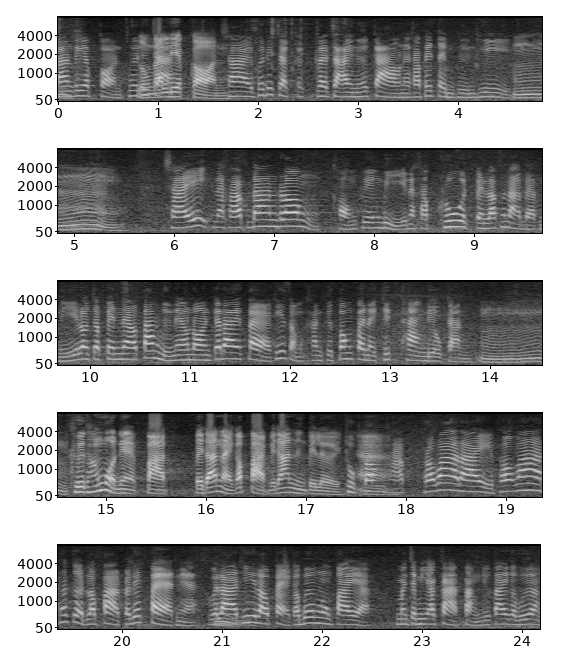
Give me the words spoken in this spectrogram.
ด้านเรียบก่อนเพื่อลงที่ด้านจะเรียบก่อนใช่เพื่อที่จะกระจายเนื้อกาวนะครับให้เต็มพื้นที่อืมใช้นะครับด้านร่องของเกลียงหวีนะครับครูดเป็นลักษณะแบบนี้ เราจะเป็นแนวตั้งหรือแนวนอนก็ได้แต่ที่สำคัญคือต้องไปในทิศทางเดียวกันอืมคือทั้งหมดเนี่ยปาด ไปด้านไหนก็ปาดไปด้านหนึ่งไปเลยถูกต้องา ครับ เพราะว่าอะไร เพราะว่าถ้าเกิดเราปาดไปเลข8เนี่ย เวลาที่เราแปะกระเบื้องลงไปอะ มันจะมีอากาศฝังอยู่ใต้กระเบื้อง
